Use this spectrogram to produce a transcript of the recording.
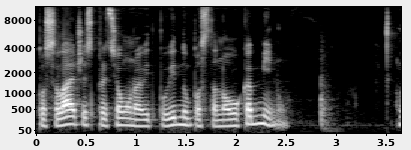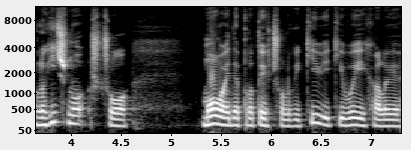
посилаючись при цьому на відповідну постанову Кабміну. Логічно, що мова йде про тих чоловіків, які виїхали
